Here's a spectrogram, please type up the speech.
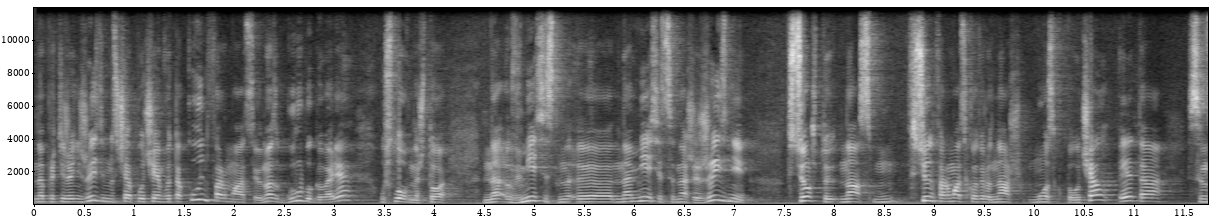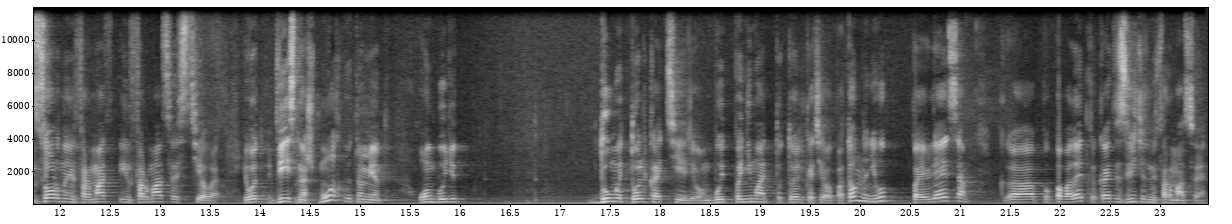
на протяжении жизни мы сначала получаем вот такую информацию, у нас, грубо говоря, условно, что на, в месяц, э, на месяцы нашей жизни все, что нас, всю информацию, которую наш мозг получал, это сенсорная информа- информация с тела. И вот весь наш мозг в этот момент, он будет думать только о теле, он будет понимать то- только тело. Потом на него появляется, п- попадает какая-то зрительная информация.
